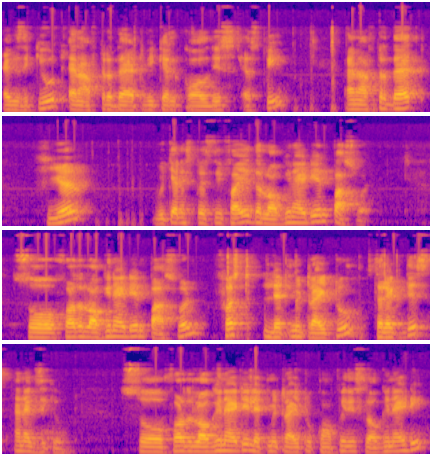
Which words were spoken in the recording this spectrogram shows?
execute and after that we can call this sp and after that here we can specify the login id and password so for the login id and password first let me try to select this and execute. So for the login id let me try to copy this login id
